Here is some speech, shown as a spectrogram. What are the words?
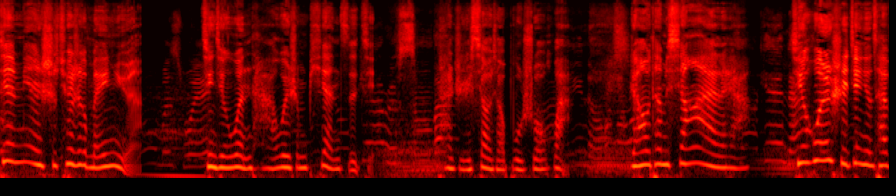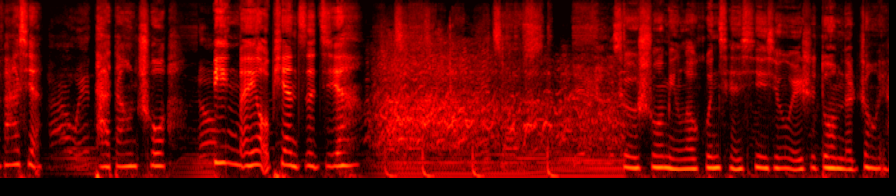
见面时却是个美女，静静问他为什么骗自己，他只是笑笑不说话。然后他们相爱了呀，结婚时静静才发现，他当初并没有骗自己。这说明了婚前性行为是多么的重要。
